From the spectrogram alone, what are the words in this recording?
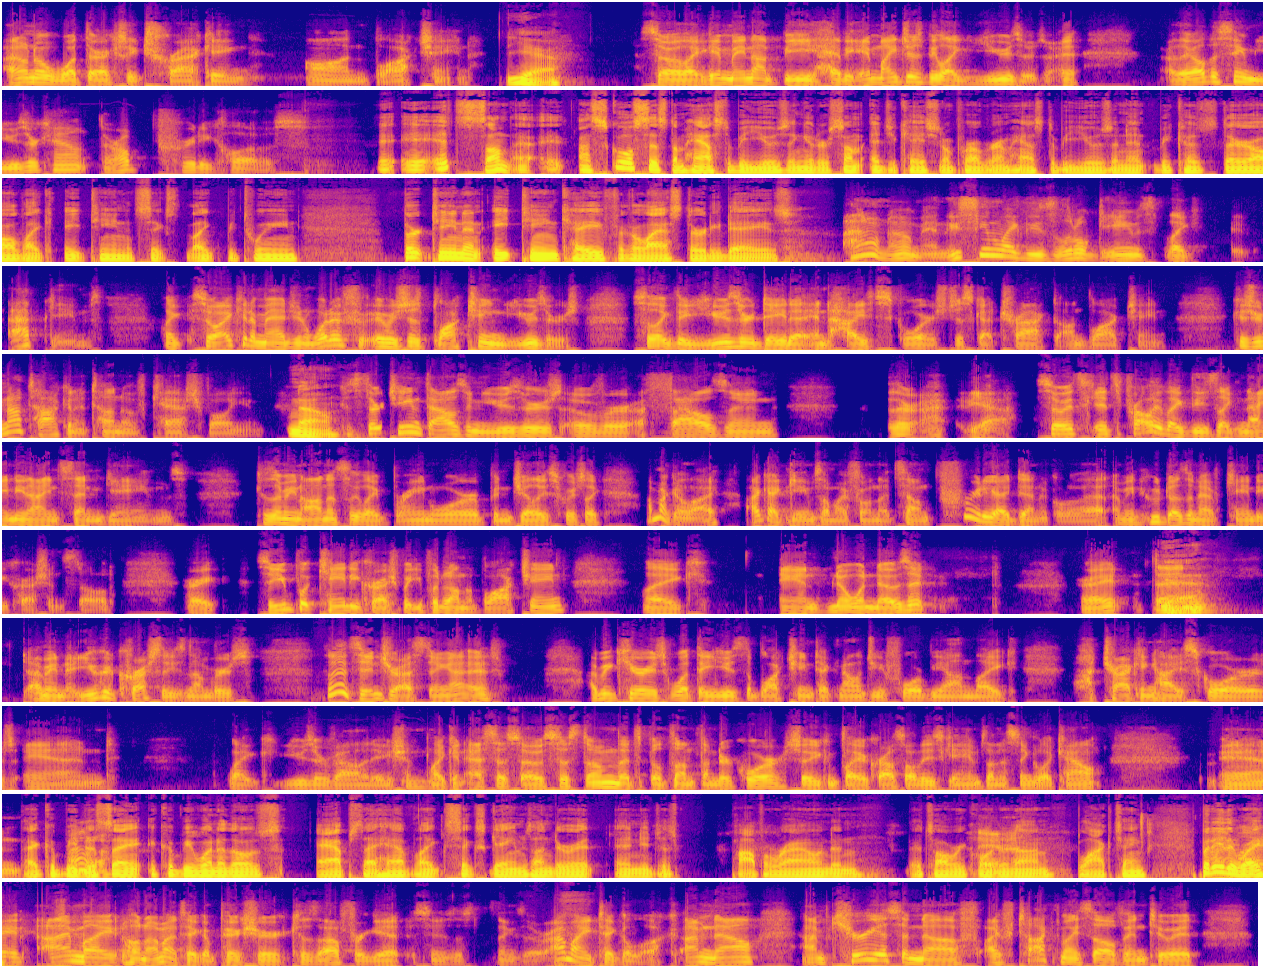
I don't know what they're actually tracking on blockchain. yeah. So like it may not be heavy. It might just be like users. Eh, are they all the same user count? They're all pretty close. It, it, it's some uh, a school system has to be using it, or some educational program has to be using it because they're all like eighteen and six, like between thirteen and eighteen k for the last thirty days. I don't know, man. These seem like these little games, like app games. Like, so I could imagine what if it was just blockchain users? So, like, the user data and high scores just got tracked on blockchain because you're not talking a ton of cash volume. No, Because 13,000 users over a thousand, there, uh, yeah. So it's it's probably like these like 99 cent games. Because I mean, honestly, like Brain Warp and Jelly Squish, like I'm not gonna lie, I got games on my phone that sound pretty identical to that. I mean, who doesn't have Candy Crush installed, right? So you put Candy Crush, but you put it on the blockchain, like, and no one knows it, right? Then, I mean, you could crush these numbers. So that's interesting. I, I'd be curious what they use the blockchain technology for beyond like tracking high scores and like user validation, like an SSO system that's built on ThunderCore, so you can play across all these games on a single account. And that could be the know. same. It could be one of those apps that have like six games under it, and you just pop around and it's all recorded Yeah. on blockchain. But either I way, might, I might hold on. I'm gonna take a picture because I'll forget as soon as this thing's over. I might take a look. I'm now. I'm curious enough. I've talked myself into it.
